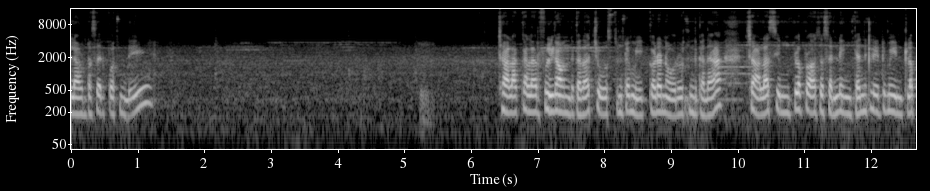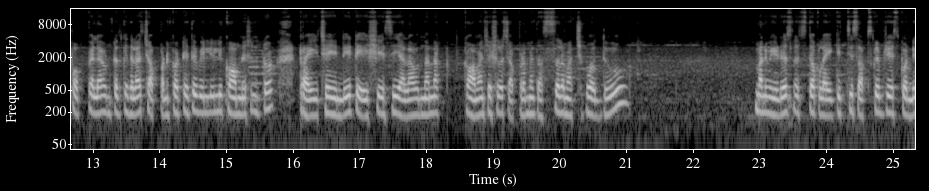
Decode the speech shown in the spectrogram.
ఎలా ఉంటే సరిపోతుంది. చాలా కలర్ఫుల్గా ఉంది కదా చూస్తుంటే మీకు కూడా నోరుతుంది కదా. చాలా సింపుల్ ప్రాసెస్ అండి. ఇంకెందుకు లేటు? మీ ఇంట్లో పప్పు ఎలా ఉంటుంది కదా ఇలా చప్పని కొట్టి అయితే వెల్లుల్లి కాంబినేషన్తో ట్రై చేయండి. టేస్ట్ చేసి ఎలా ఉందన్న కామెంట్ సెక్షన్లో చెప్పడం అయితే అస్సలు మర్చిపోవద్దు. మన వీడియోస్ నచ్చితే ఒక లైక్ ఇచ్చి సబ్స్క్రైబ్ చేసుకోండి.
